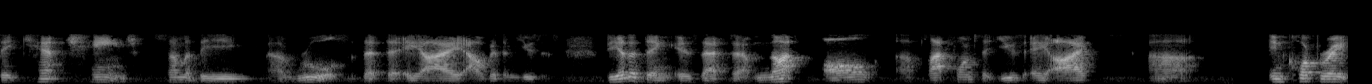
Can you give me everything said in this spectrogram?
they can't change some of the uh, rules that the AI algorithm uses. The other thing is that uh, not all uh, platforms that use AI uh, incorporate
